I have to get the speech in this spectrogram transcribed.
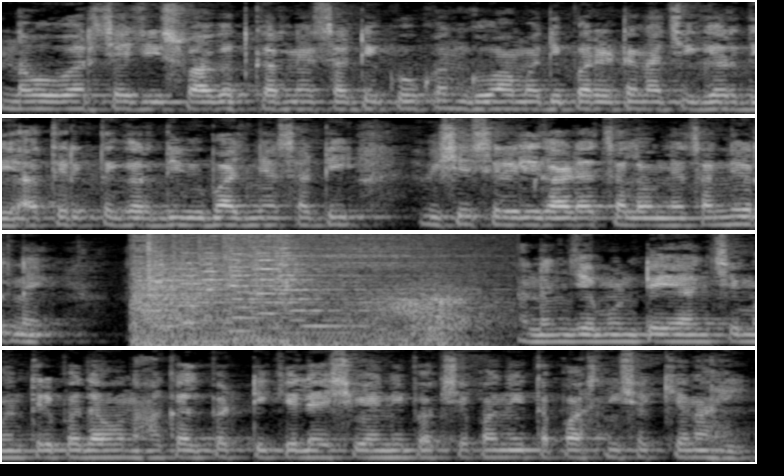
नववर्षाची स्वागत करण्यासाठी कोकण गोवामध्ये पर्यटनाची गर्दी अतिरिक्त गर्दी विभाजण्यासाठी विशेष रेलगाड्या चालवण्याचा निर्णय. धनंजय मुंडे यांची मंत्रिपदावरून हकालपट्टी केल्याशिवाय निपक्षपाने तपासणी शक्य नाही.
